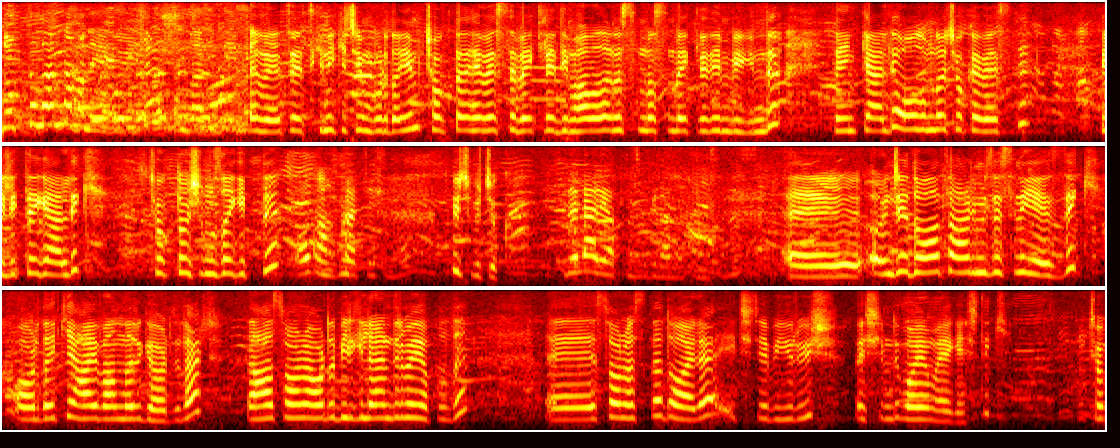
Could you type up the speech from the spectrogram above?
Noktalarına bana yapacağım şunları. Evet etkinlik için buradayım. Çok da hevesle beklediğim, havaların ısınmasını beklediğim bir gündü. Denk geldi. Oğlum da çok hevesli. Birlikte geldik. Çok da hoşumuza gitti. Oğlunuz kaç yaşında? Üç buçuk. Neler yaptınız bugün anlatır mısınız? Ee, önce Doğa Tarih Müzesi'ni gezdik. Oradaki hayvanları gördüler. Daha sonra orada bilgilendirme yapıldı. Ee, sonrasında doğayla iç içe bir yürüyüş ve şimdi boyamaya geçtik. Çok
